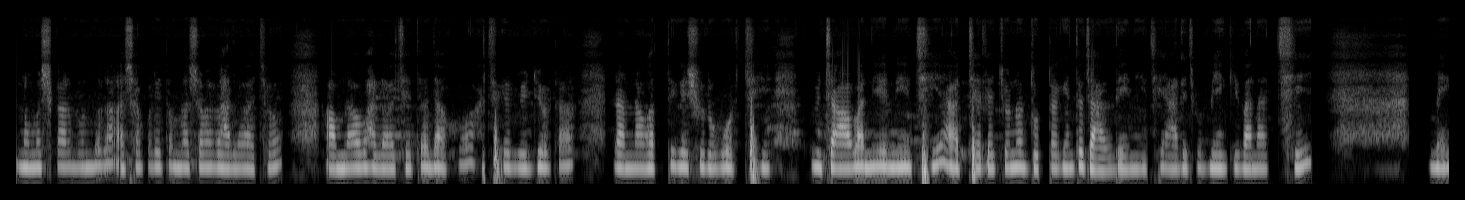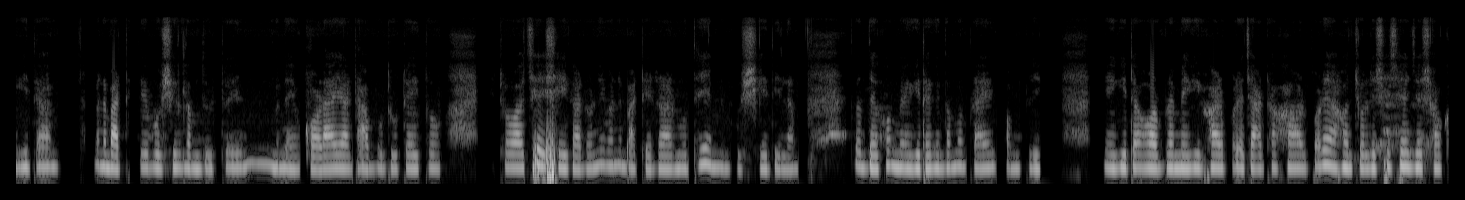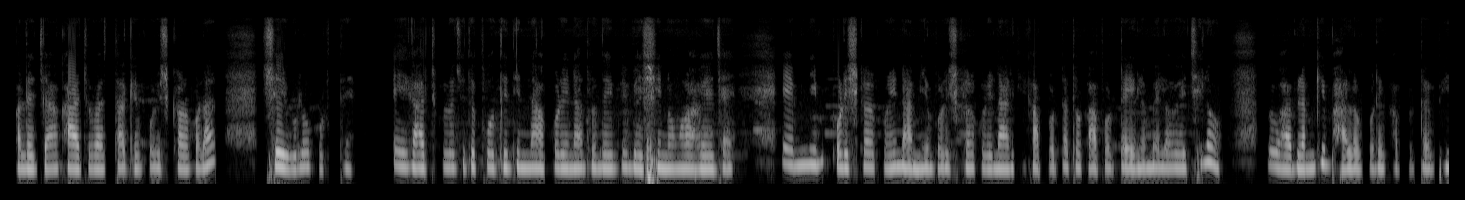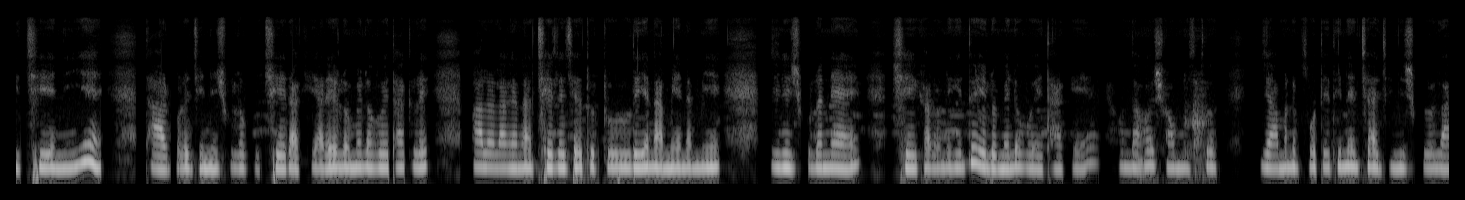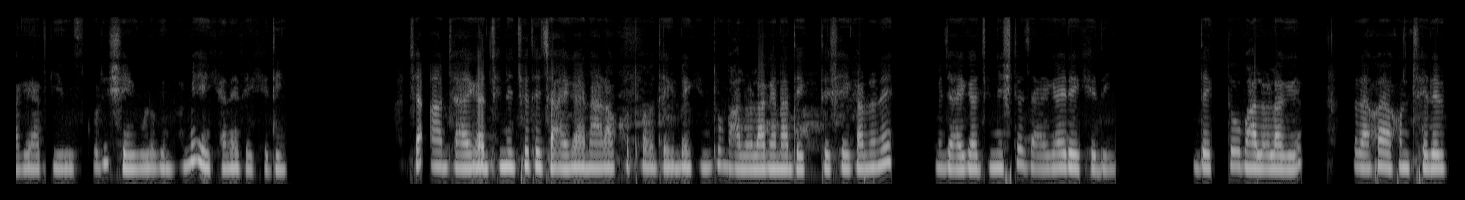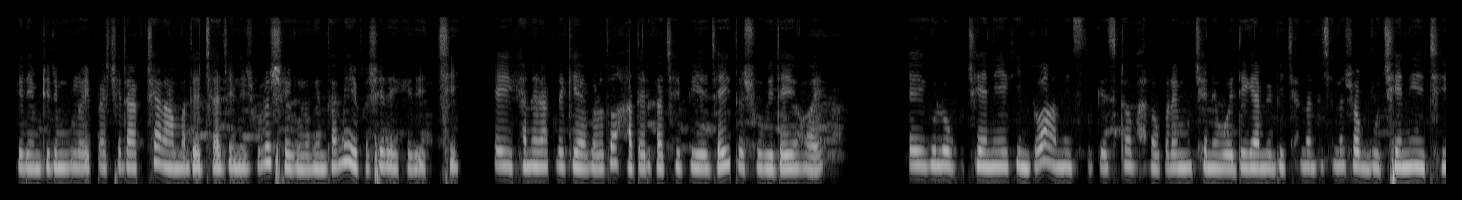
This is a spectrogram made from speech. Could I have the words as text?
নমস্কার বন্ধুরা, আশা করি তোমরা সবাই ভালো আছো। আমরাও ভালো আছি। তো দেখো, আজকের ভিডিওটা রান্নাঘর থেকে শুরু করছি। আমি চা বানিয়ে নিয়েছি আর ছেলের জন্য দুধটা কিন্তু জাল দিয়ে নিয়েছি। আর এই যে ম্যাগি বানাচ্ছি। ম্যাগিটা মানে বাটিতে বসিয়ে দিলাম দুটোই মানে কড়াই আর ডাবু দুটাই। তো এটাও আছে সেই কারণে মানে বাটিটার মধ্যে আমি বসিয়ে দিলাম। তো দেখো ম্যাগিটা কিন্তু আমার প্রায় কমপ্লিট ম্যাগিটা হওয়ার পরে, ম্যাগি খাওয়ার পরে, চাটা খাওয়ার পরে এখন চলে এসেছে যে সকালে যা কাজ বাজ থাকে পরিষ্কার করার, সেইগুলো করতে। এই গাছগুলো যদি প্রতিদিন না করি না তো দেখবে বেশি নোংরা হয়ে যায়। এমনি পরিষ্কার করি, নামিয়ে পরিষ্কার করি। না আর কি কাপড়টা তো কাপড়টা এলোমেলো হয়েছিল। তো ভাবলাম কি ভালো করে কাপড়টা বিছিয়ে নিয়ে তারপরে জিনিসগুলো গুছিয়ে রাখি। আর এলোমেলো হয়ে থাকলে ভালো লাগে না। ছেলে যেহেতু টুল দিয়ে নামিয়ে নামিয়ে জিনিসগুলো নেয়, সেই কারণে কিন্তু এলোমেলো হয়ে থাকে। এখন দেখো সমস্ত যা মানে প্রতিদিনের যা জিনিসগুলো লাগে আর কি ইউজ করি, সেইগুলো কিন্তু আমি এইখানে রেখে দিই। আর জায়গার জিনিস যদি জায়গায় না রাখো, তবে দেখবে কিন্তু ভালো লাগে না দেখতে। সেই কারণে আমি জায়গার জিনিসটা জায়গায় রেখে দিই। দেখতেও ভালো লাগে। দেখো, এখন ছেলের ক্রিম টিরিমগুলো এই পাশে রাখছে আর আমাদের যা জিনিসগুলো, সেগুলো কিন্তু আমি এই পাশে রেখে দিচ্ছি। এইখানে রাখলে কী বলো তো? হাতের কাছে পেয়ে যাই তো সুবিধাই হয়। এইগুলো গুছিয়ে নিয়ে কিন্তু আমি সুকেসটা ভালো করে মুছে নেব। ওইদিকে আমি বিছানা টিছানা সব গুছিয়ে নিয়েছি।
